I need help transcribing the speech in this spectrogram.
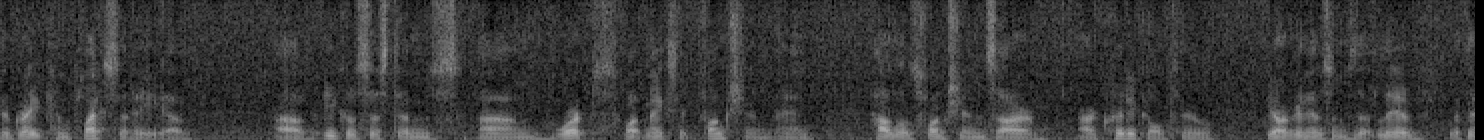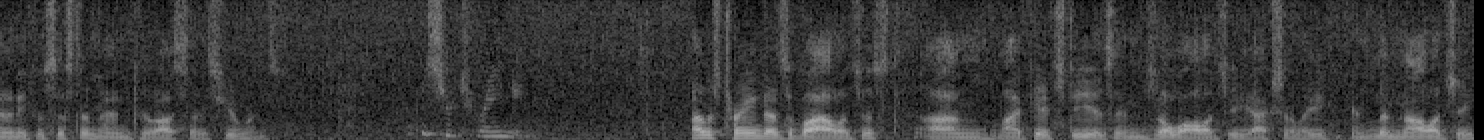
the, great complexity of, of ecosystems um, works, what makes it function, and how those functions are, are critical to the organisms that live within an ecosystem and to us as humans. What was your training? I was trained as a biologist. Um, my PhD is in zoology, actually, in limnology.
